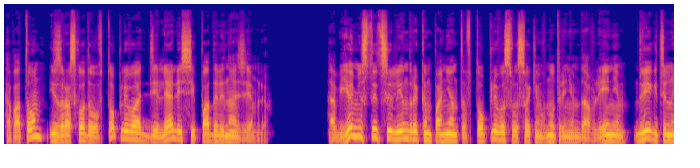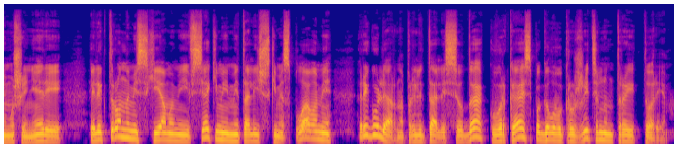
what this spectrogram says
а потом, из расходов топлива, отделялись и падали на Землю. Объемистые цилиндры компонентов топлива с высоким внутренним давлением, двигательной машинерией, электронными схемами и всякими металлическими сплавами регулярно прилетали сюда, кувыркаясь по головокружительным траекториям.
